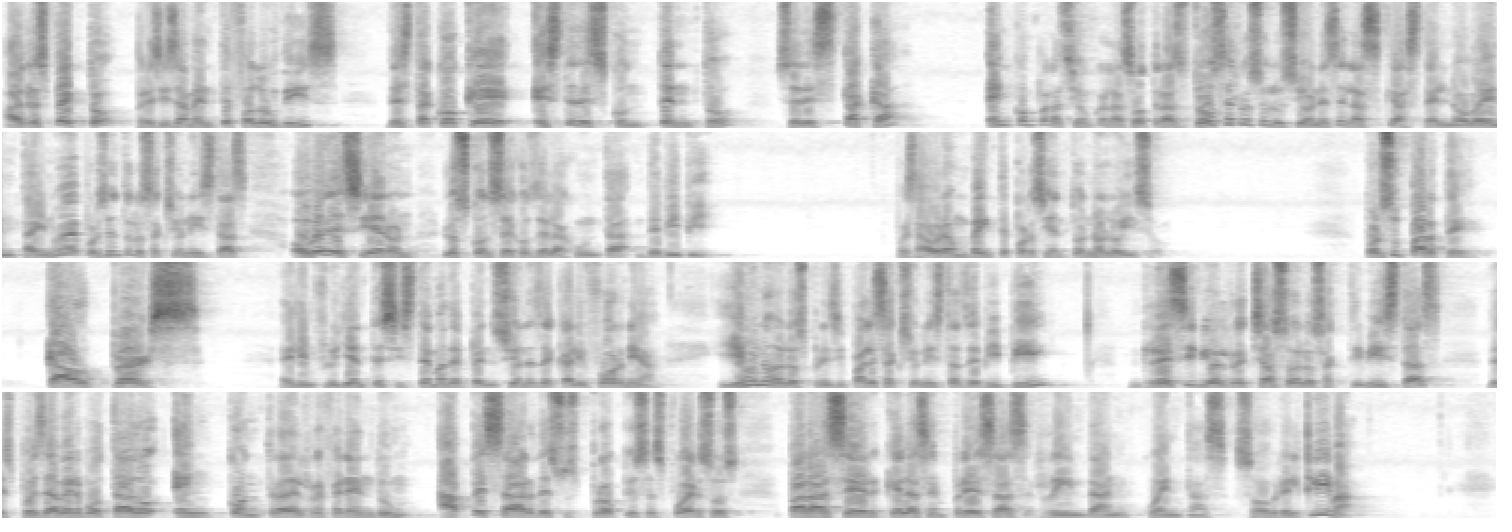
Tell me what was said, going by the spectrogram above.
Al respecto, precisamente Follow This destacó que este descontento se destaca en comparación con las otras 12 resoluciones en las que hasta el 99% de los accionistas obedecieron los consejos de la Junta de BP. Pues ahora un 20% no lo hizo. Por su parte, Cal el influyente sistema de pensiones de California y uno de los principales accionistas de BP, recibió el rechazo de los activistas después de haber votado en contra del referéndum a pesar de sus propios esfuerzos para hacer que las empresas rindan cuentas sobre el clima.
